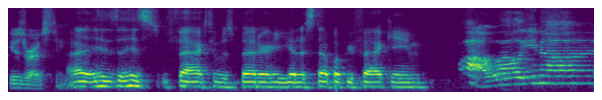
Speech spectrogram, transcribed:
he was roasting. Uh, his his fact was better. You gotta step up your fat game. Oh well, you know,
